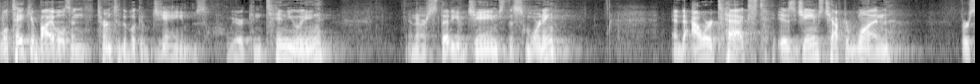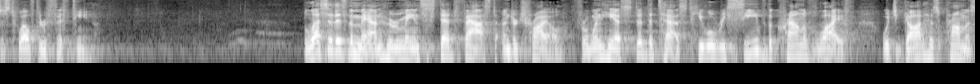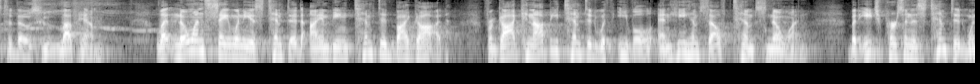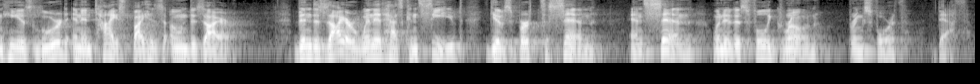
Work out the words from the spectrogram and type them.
Well, take your Bibles and turn to the book of James. We are continuing in our study of James this morning. And our text is James chapter 1, verses 12 through 15. Blessed is the man who remains steadfast under trial, for when he has stood the test, he will receive the crown of life which God has promised to those who love him. Let no one say when he is tempted, I am being tempted by God. For God cannot be tempted with evil, and he himself tempts no one. But each person is tempted when he is lured and enticed by his own desire. Then desire, when it has conceived, gives birth to sin, and sin, when it is fully grown, brings forth death.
